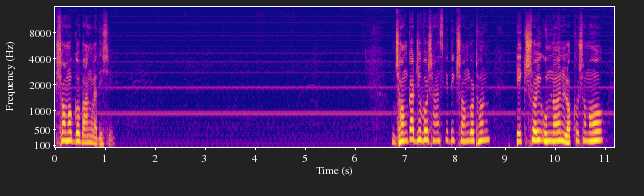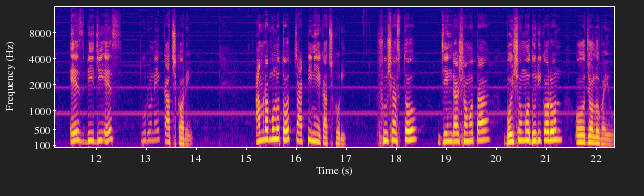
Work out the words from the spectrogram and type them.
সমগ্র বাংলাদেশে। ঝঙ্কার যুব সাংস্কৃতিক সংগঠন টেকসই উন্নয়ন লক্ষ্যসমূহ এসডিজিএস পূরণে কাজ করে। আমরা মূলত চারটি নিয়ে কাজ করি। সুস্বাস্থ্য, জেন্ডার সমতা, বৈষম্য দূরীকরণ ও জলবায়ু।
